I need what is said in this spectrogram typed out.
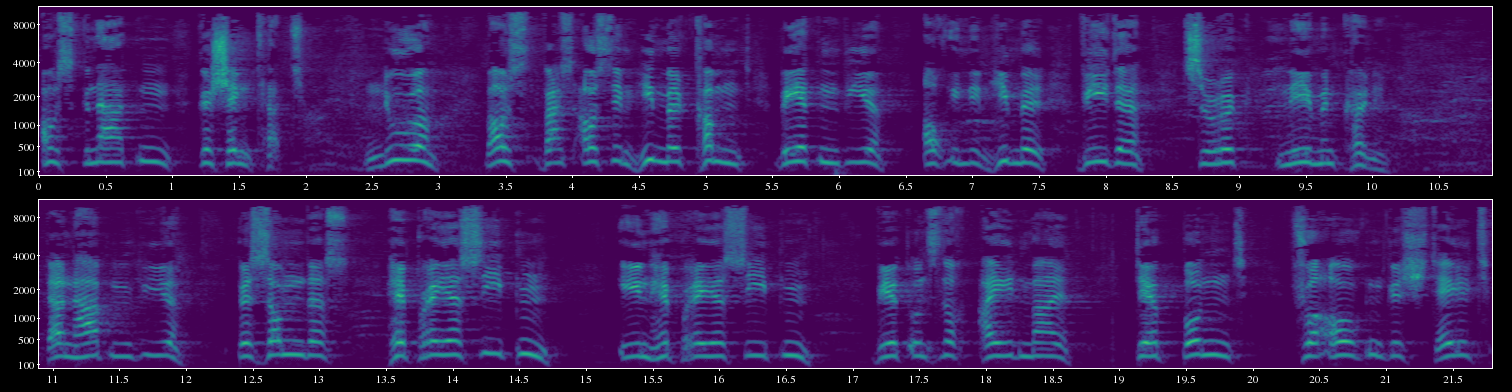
aus Gnaden geschenkt hat. Nur was, was aus dem Himmel kommt, werden wir auch in den Himmel wieder zurücknehmen können. Dann haben wir besonders Hebräer 7. In Hebräer 7 wird uns noch einmal der Bund vor Augen gestellt,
